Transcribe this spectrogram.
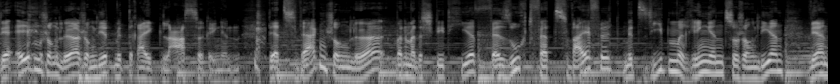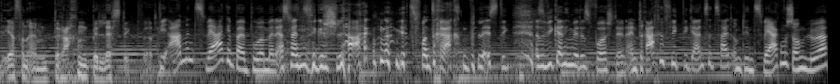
der Elbenjongleur jongliert mit drei Glasringen. Der Zwergenjongleur, warte mal, das steht hier, versucht verzweifelt mit sieben Ringen zu jonglieren, während er von einem Drachen belästigt belästigt wird. Die armen Zwerge bei Burmen, erst werden sie geschlagen und jetzt von Drachen belästigt. Also wie kann ich mir das vorstellen? Ein Drache fliegt die ganze Zeit um den Zwergenjongleur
